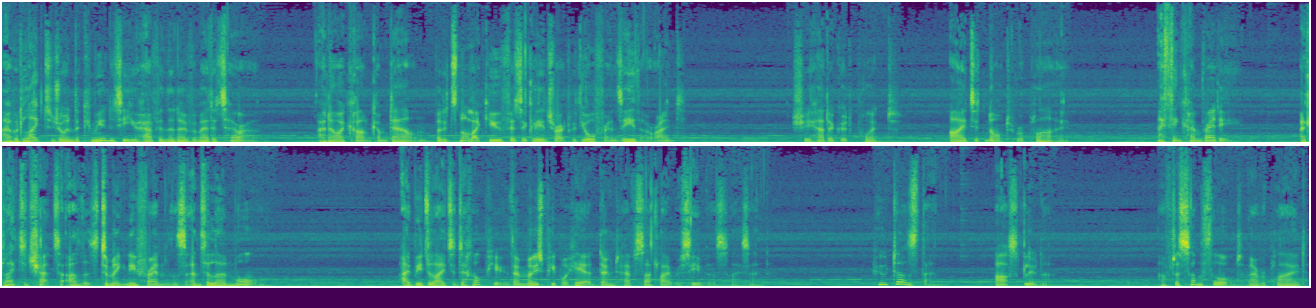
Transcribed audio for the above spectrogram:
I would like to join the community you have in the Nova Mediterra. I know I can't come down, but it's not like you physically interact with your friends either, right? She had a good point. I did not reply. I think I'm ready. I'd like to chat to others, to make new friends, and to learn more. I'd be delighted to help you, though most people here don't have satellite receivers, I said. Who does then? asked Luna. After some thought, I replied,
